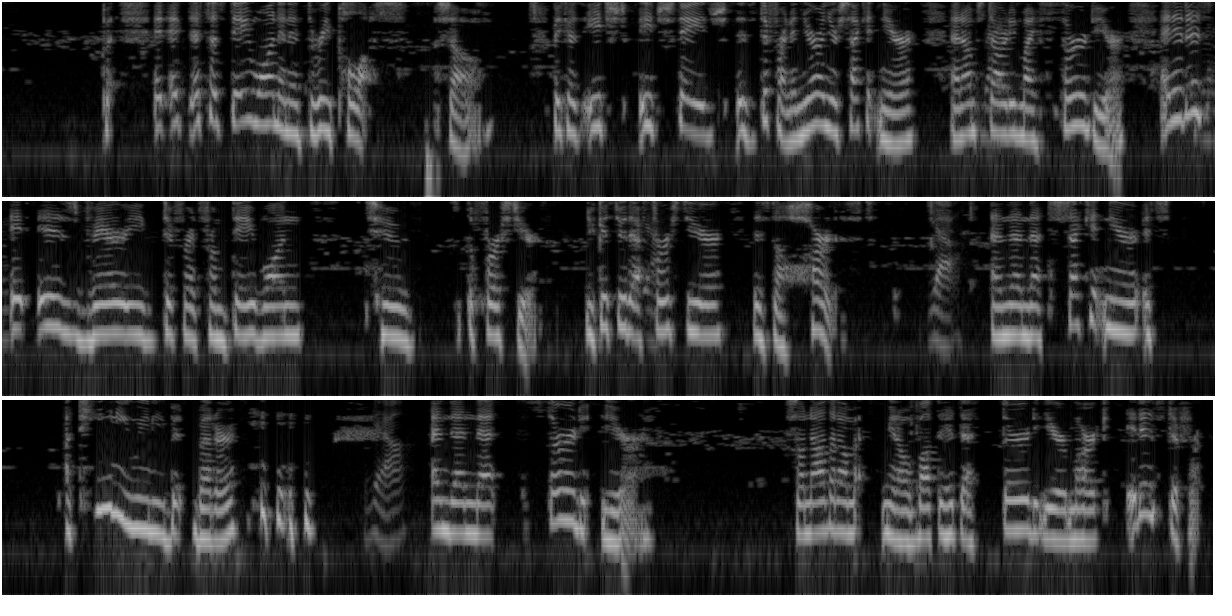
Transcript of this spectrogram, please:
It, it it says day one and then three plus. So, because each each stage is different, and you're in your second year, and I'm starting my third year, and it is, it is very different from day one to the first year. You get through that Yeah. first year is the hardest. Yeah. And then that second year, it's a teeny weeny bit better. Yeah. And then that third year. So now that I'm, you know, about to hit that third year mark, it is different.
